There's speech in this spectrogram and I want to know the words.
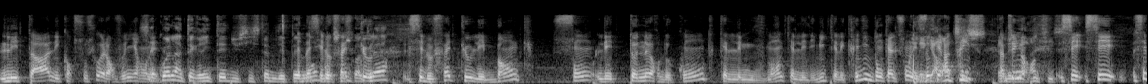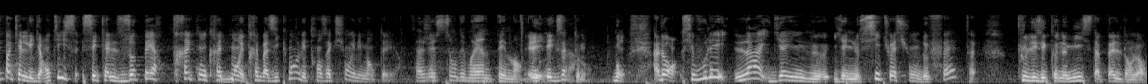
l'État, les corps sociaux à leur venir en aide. C'est quoi l'intégrité du système des paiements eh ben, C'est le, que, le fait que les banques sont les teneurs de compte, qu'elles les mouvementent, qu'elles les débitent, qu'elles les créditent. Donc elles sont les, les opératrices. Absolument. C'est pas qu'elles les garantissent, c'est qu'elles opèrent très concrètement mmh. et très basiquement les transactions élémentaires. La gestion des moyens de paiement. Et, exactement. Voilà. Bon, alors si vous voulez, là il y, a une, il y a une situation de fait que les économistes appellent dans leur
